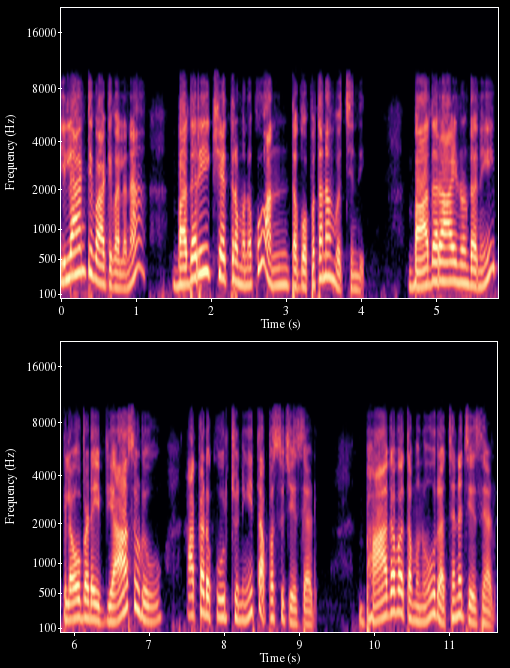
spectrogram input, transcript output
ఇలాంటి వాటి వలన బదరీ క్షేత్రమునకు అంత గొప్పతనం వచ్చింది. బాదరాయణుడని పిలువబడే వ్యాసుడు అక్కడ కూర్చుని తపస్సు చేశాడు. భాగవతమును రచన చేశాడు.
